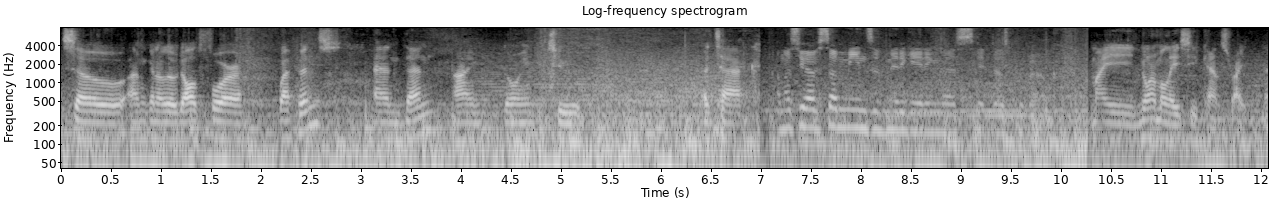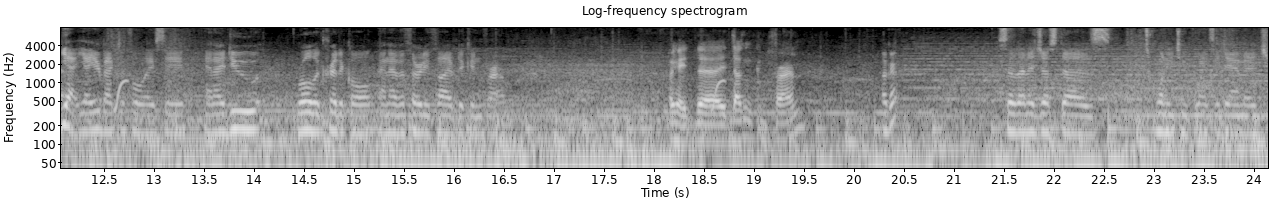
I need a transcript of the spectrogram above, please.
so I'm gonna load all four weapons, and then I'm going to attack. Unless you have some means of mitigating this, it does provoke. My normal AC counts, right? Yeah, yeah, you're back to full AC. And I do roll a critical and have a 35 to confirm. Okay, the it doesn't confirm. Okay. So then it just does 22 points of damage.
